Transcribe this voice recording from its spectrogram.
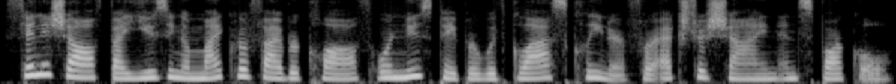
Finish off by using a microfiber cloth or newspaper with glass cleaner for extra shine and sparkle.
